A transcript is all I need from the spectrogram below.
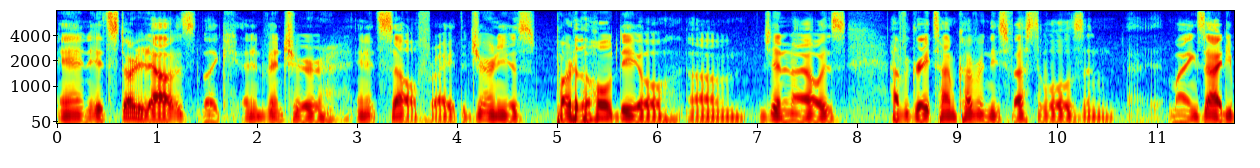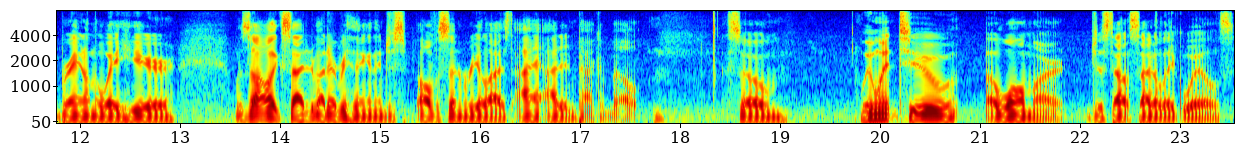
And it started out as like an adventure in itself, right? The journey is part of the whole deal. Um, Jen and I always have a great time covering these festivals and uh, my anxiety brain on the way here was all excited about everything and then just all of a sudden realized I, I didn't pack a belt. So we went to a Walmart just outside of Lake Wales.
